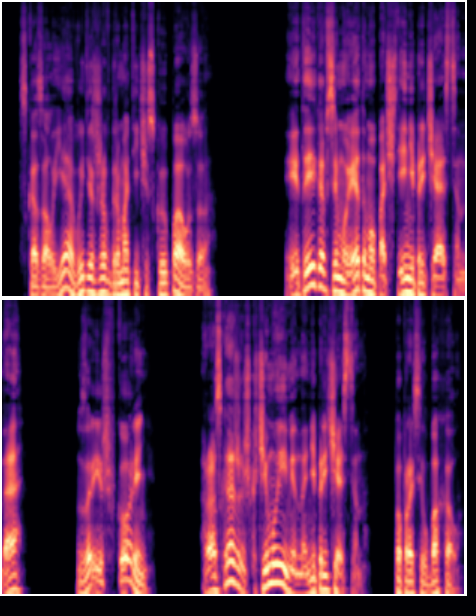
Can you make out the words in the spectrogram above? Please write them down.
— сказал я, выдержав драматическую паузу. «И ты ко всему этому почти не причастен, да?» «Зришь в корень», «Расскажешь, к чему именно не причастен?» — попросил Бахал.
